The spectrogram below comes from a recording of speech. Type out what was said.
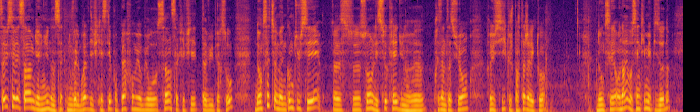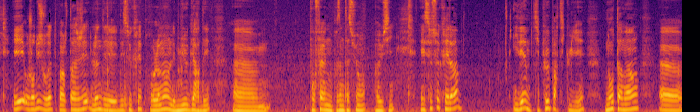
Salut c'est Vincent, bienvenue dans cette nouvelle brève d'efficacité pour performer au bureau sans sacrifier ta vie perso. Donc cette semaine, comme tu le sais, euh, ce sont les secrets d'une présentation réussie que je partage avec toi. Donc on arrive au cinquième épisode et aujourd'hui je voudrais te partager l'un des, secrets probablement les mieux gardés euh, pour faire une présentation réussie. Et ce secret-là, il est un petit peu particulier, notamment euh,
